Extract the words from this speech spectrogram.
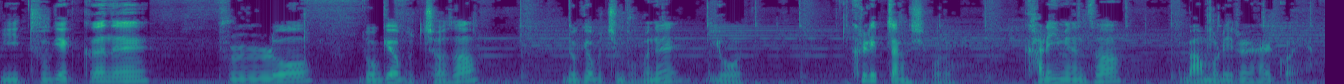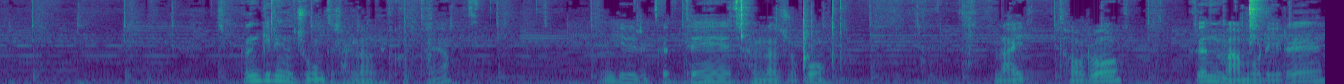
이 두 개 끈을 불로 녹여 붙여서 녹여 붙인 부분을 이 클립 장식으로 가리면서 마무리를 할 거예요. 끈 길이는 조금 더 잘라도 될 것 같아요. 끈 길이를 끝에 잘라주고 라이터로 끈 마무리를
